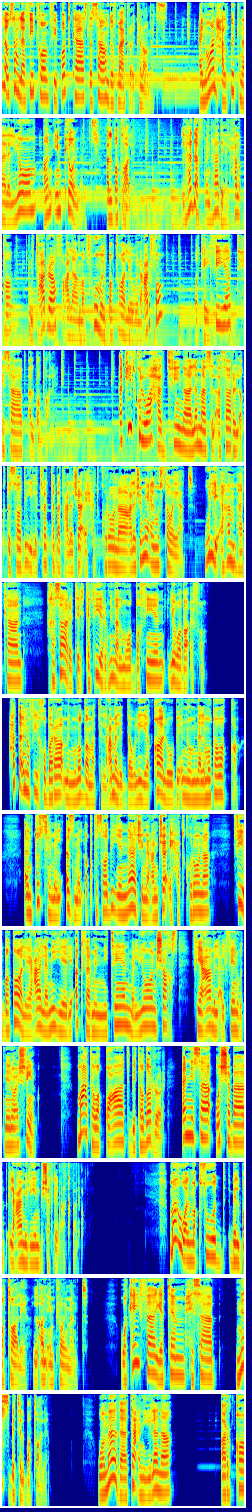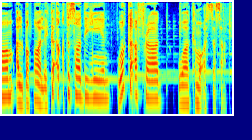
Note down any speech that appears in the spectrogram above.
أهلا وسهلا فيكم في بودكاست The Sound of Macroeconomics. عنوان حلقتنا لليوم Unemployment البطالة. الهدف من هذه الحلقة نتعرف على مفهوم البطالة ونعرفه وكيفية حساب البطالة. أكيد كل واحد فينا لمس الآثار الاقتصادية اللي ترتبت على جائحة كورونا على جميع المستويات واللي أهمها كان خسارة الكثير من الموظفين لوظائفهم. حتى أنه في خبراء من منظمة العمل الدولية قالوا بأنه من المتوقع أن تسهم الأزمة الاقتصادية الناجمة عن جائحة كورونا في بطالة عالمية لأكثر من 200 مليون شخص في عام 2022 مع توقعات بتضرر النساء والشباب العاملين بشكل أكبر. ما هو المقصود بالبطالة الانemployment وكيف يتم حساب نسبة البطالة؟ وماذا تعني لنا أرقام البطالة كاقتصاديين وكأفراد وكمؤسسات؟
